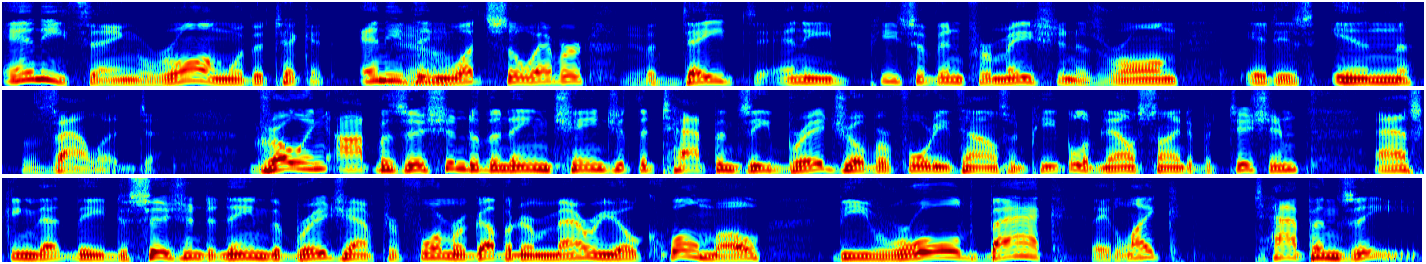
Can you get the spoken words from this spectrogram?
anything wrong with a ticket anything Yeah. whatsoever the date any piece of information is wrong it is invalid growing opposition to the name change at the Tappan Zee Bridge over 40,000 people have now signed a petition asking that the decision to name the bridge after former governor Mario Cuomo be rolled back they like Tappan Zee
